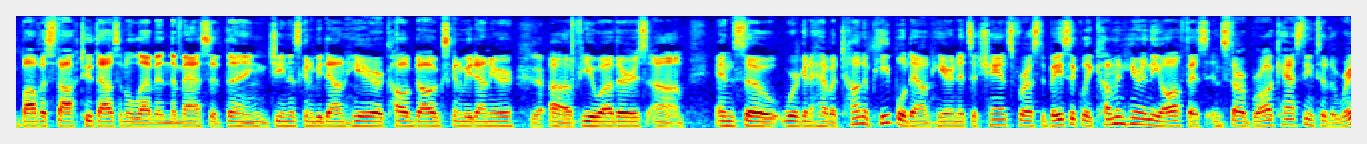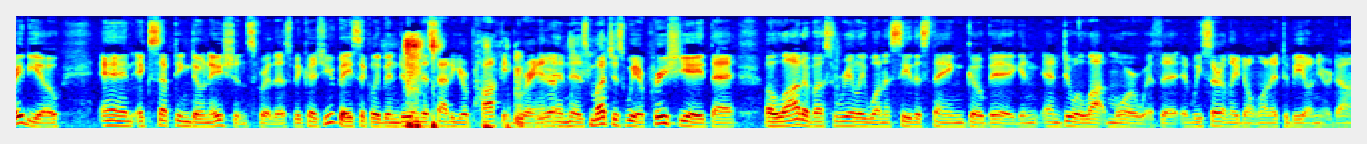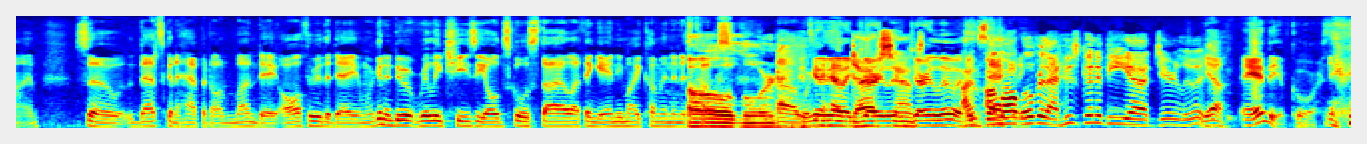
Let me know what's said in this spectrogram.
the Bava Stock 2011, the massive thing. Gina's going to be down here. Cog Dog's going to be down here. Yep. Uh, a few others. Um, and so we're going to have a ton of people down here, and it's a chance for us to basically come in here in the office and start broadcasting to the radio and accepting donations for this because you've basically been doing this out of your pocket, Grant. yeah. And as much as we appreciate that, a lot of us really want to see this thing go big and, and do a lot more with it. And we certainly don't want it to be on your dime. So that's going to happen on Monday, all through the day, and we're going to do it really cheesy, old school style. I think Andy might come in in his. Oh Lord! Uh, we're going to have like Jerry, sounds, Jerry, Lewis. I'm, exactly. I'm, all over that. Who's going to be uh, Jerry Lewis? Yeah, Andy, of course.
